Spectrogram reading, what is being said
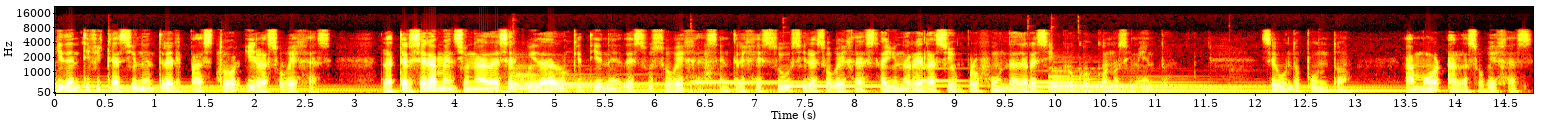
identificación entre el pastor y las ovejas. La tercera mencionada es el cuidado que tiene de sus ovejas. Entre Jesús y las ovejas hay una relación profunda de recíproco conocimiento. Segundo punto, amor a las ovejas.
